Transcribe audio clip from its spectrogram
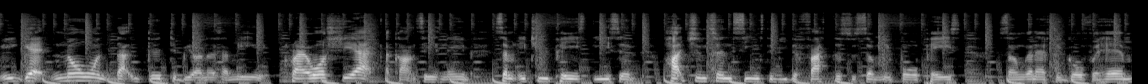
We get no one that good to be honest. I mean, Krychowiak, I can't say his name, 72 pace, decent. Hutchinson seems to be the fastest with 74 pace, so I'm going to have to go for him.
